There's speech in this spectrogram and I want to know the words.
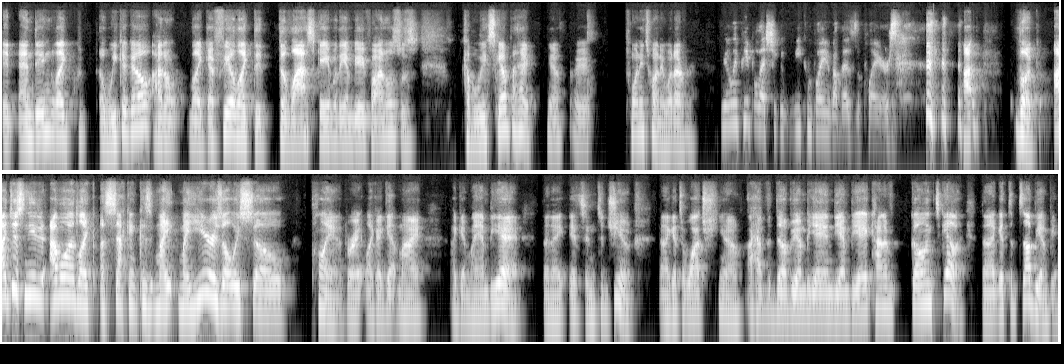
it ending like a week ago. I don't like. I feel like the the last game of the NBA Finals was a couple weeks ago. But hey, you know, 2020, whatever. The only people that should be complaining about that is the players. I, look, I just needed. I wanted like a second because my my year is always so planned, right? Like I get my I get my NBA, then I, it's into June, and I get to watch. You know, I have the WNBA and the NBA kind of going together. Then I get the WNBA.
